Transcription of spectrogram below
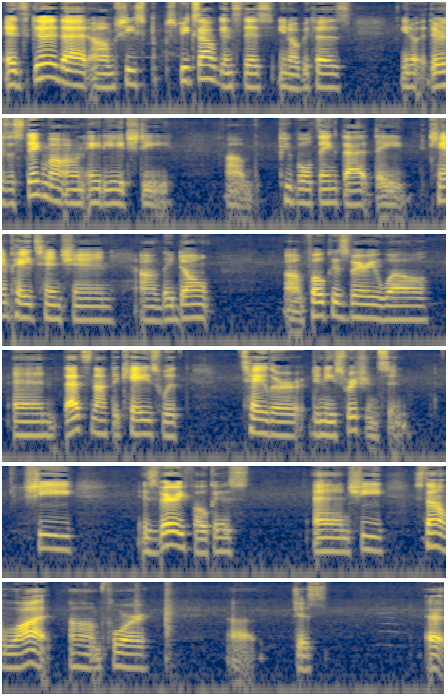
it's good that um, she sp- speaks out against this, you know, because you know there's a stigma on ADHD. Um, people think that they can't pay attention, um, they don't um, focus very well, and that's not the case with Taylor Denise Richardson. She is very focused, and she's done a lot um, for uh, just uh,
